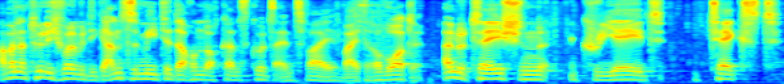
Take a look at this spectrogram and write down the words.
Aber natürlich wollen wir die ganze Miete, darum noch ganz kurz ein, zwei weitere Worte. Annotation, Create, Text.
